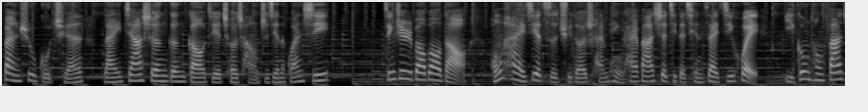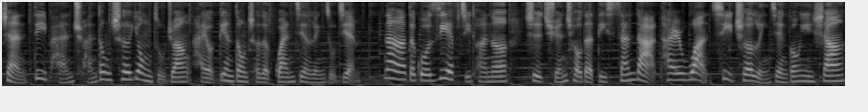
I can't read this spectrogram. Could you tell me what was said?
半数股权，来加深跟高阶车厂之间的关系。经济日报报道，红海借此取得产品开发设计的潜在机会，以共同发展地盘传动车用组装，还有电动车的关键零组件。那德国 ZF 集团呢，是全球的第三大 Tire One 汽车零件供应商，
